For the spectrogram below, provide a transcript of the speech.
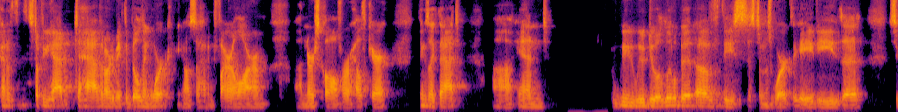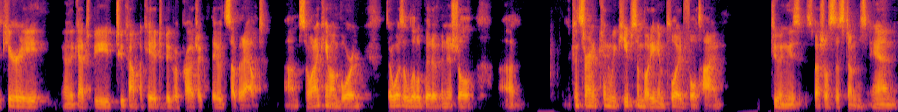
kind of stuff you had to have in order to make the building work. You know, also having fire alarm, nurse call for our healthcare, things like that. Uh, and we, we would do a little bit of the systems work, the AV, the security, and it got to be too complicated, too big of a project, they would sub it out. Um, so when I came on board, there was a little bit of initial uh, concern can we keep somebody employed full time doing these special systems? And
